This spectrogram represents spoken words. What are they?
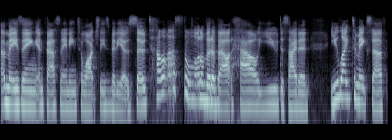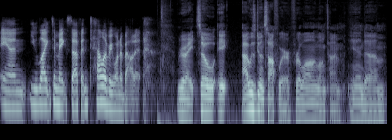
amazing and fascinating to watch these videos. So tell us a little bit about how you decided you like to make stuff and you like to make stuff and tell everyone about it. Right. So it, I was doing software for a long, long time, and um,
